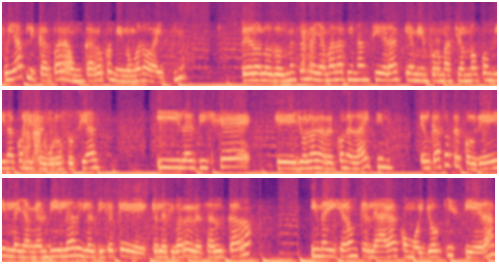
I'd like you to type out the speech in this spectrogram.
fui a aplicar para un carro con mi número IT, pero a los dos meses me llama la financiera que mi información no combina con mi seguro social. Y les dije que yo la agarré con el ITIN. El caso que colgué y le llamé al dealer y les dije que, que les iba a regresar el carro. Y me dijeron que le haga como yo quisiera,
